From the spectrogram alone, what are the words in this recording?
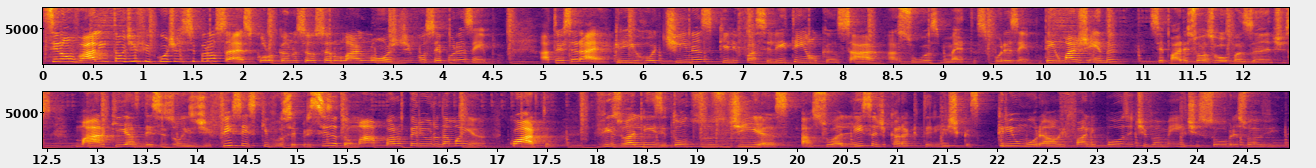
Se não vale, então dificulte esse processo, colocando seu celular longe de você, por exemplo. A terceira é: crie rotinas que lhe facilitem alcançar as suas metas. Por exemplo, tenha uma agenda, separe suas roupas antes, marque as decisões difíceis que você precisa tomar para o período da manhã. Quarto, Visualize todos os dias a sua lista de características, crie um mural e fale positivamente sobre a sua vida.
